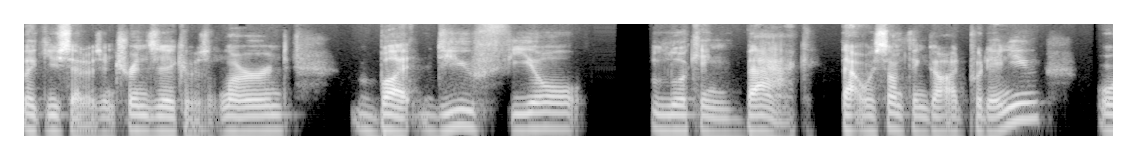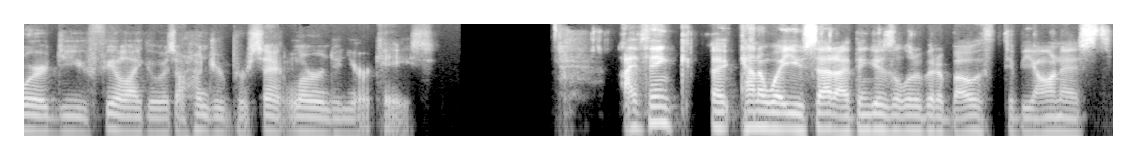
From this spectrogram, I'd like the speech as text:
like you said, it was intrinsic, it was learned. But do you feel looking back that was something God put in you? Or do you feel like it was 100% learned in your case? I think uh, kind of what you said, I think is a little bit of both, to be honest.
